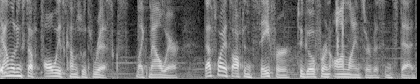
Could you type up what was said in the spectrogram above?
downloading stuff always comes with risks, like malware. That's why it's often safer to go for an online service instead.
